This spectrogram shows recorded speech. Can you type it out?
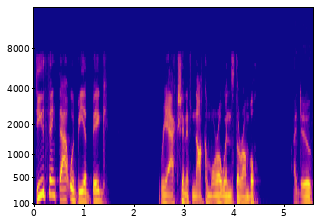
Do you think that would be a big reaction if Nakamura wins the Rumble? I do.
